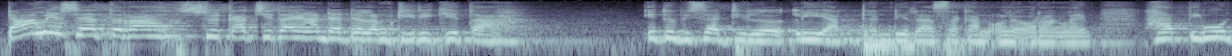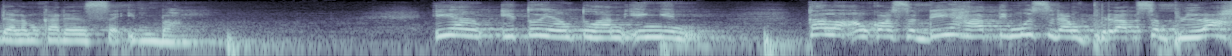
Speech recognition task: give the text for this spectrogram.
Damai sejahtera sukacita yang ada dalam diri kita itu bisa dilihat dan dirasakan oleh orang lain. Hatimu dalam keadaan seimbang. Iya, itu yang Tuhan ingin. Kalau engkau sedih, hatimu sedang berat sebelah.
